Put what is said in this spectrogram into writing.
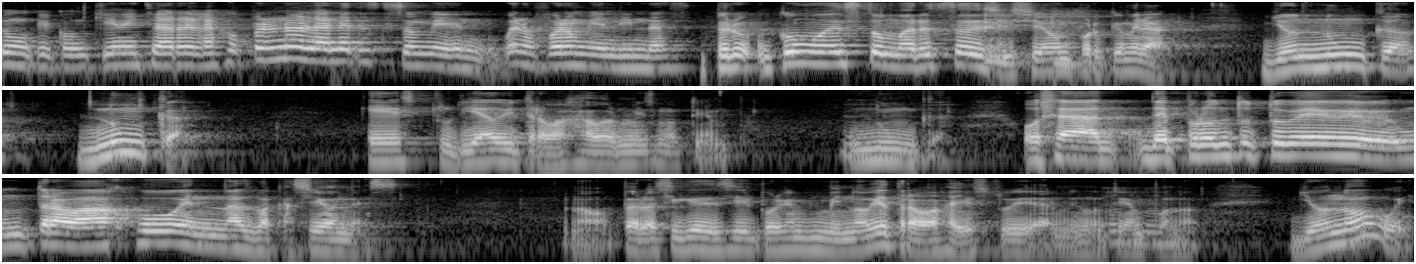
como que con quien echar relajo. Pero no, la neta es que son bien, bueno, fueron bien lindas. Pero, ¿cómo es tomar esta decisión? Porque, mira, yo nunca, nunca he estudiado y trabajado al mismo tiempo. Nunca. O sea, de pronto tuve un trabajo en las vacaciones. No, pero así que decir, por ejemplo, mi novia trabaja y estudia al mismo tiempo, ¿no? Yo no, güey.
